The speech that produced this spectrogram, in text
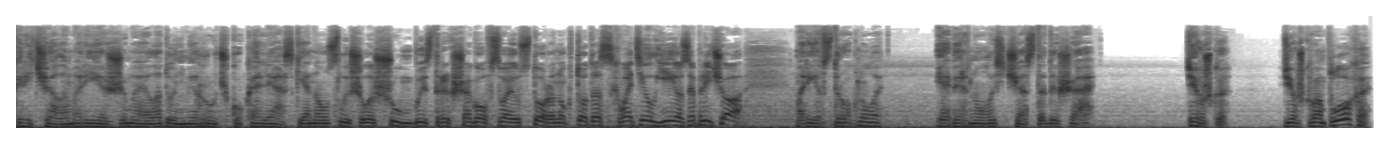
Кричала Мария, сжимая ладонями ручку коляски. Она услышала шум быстрых шагов в свою сторону. Кто-то схватил ее за плечо. Мария вздрогнула и обернулась, часто дыша. «Девушка! Девушка, вам плохо?»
